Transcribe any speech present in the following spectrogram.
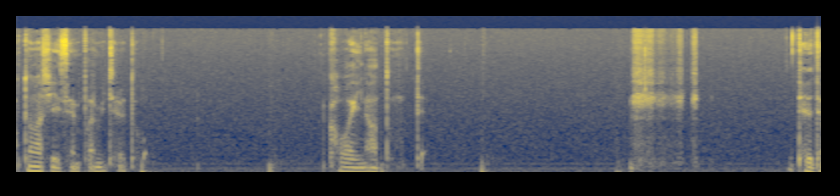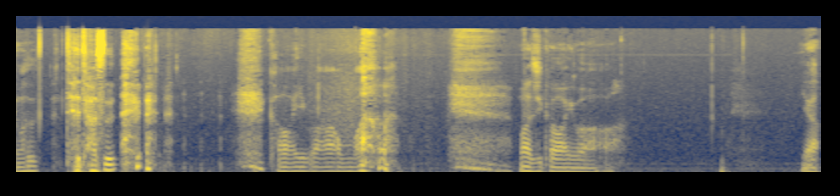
おとなしい先輩見てると可愛いなと思って照れてます？照れてます？かわいいわほんま。マジかわいいわ。いや。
